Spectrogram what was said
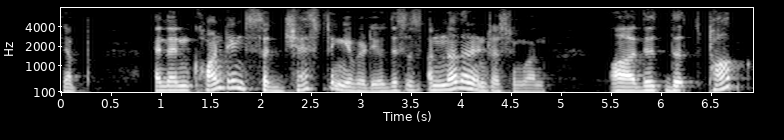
Yep. And then content suggesting your video. This is another interesting one. Uh, the the top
